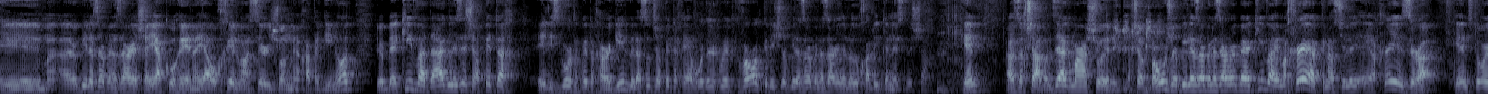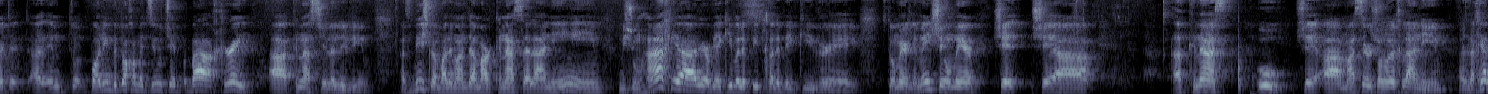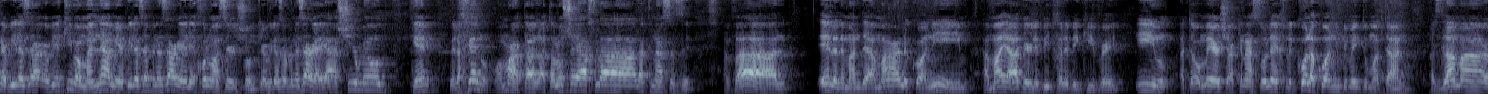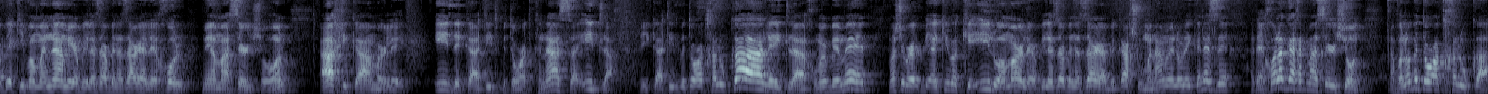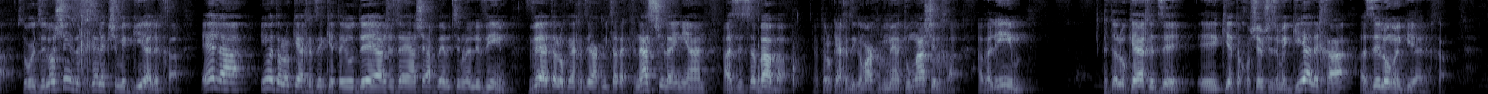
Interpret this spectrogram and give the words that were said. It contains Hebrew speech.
אה, רבי אלעזר בן עזריה שהיה כהן היה אוכל מעשר ראשון מאחת הגינות ורבי עקיבא דאג לזה שהפתח אה, לסגור את הפתח הרגיל ולעשות שהפתח יעבור דרך בית קברות כדי שרבי אלעזר בן עזריה לא יוכל להיכנס לשם, כן? אז עכשיו, על זה הגמרא שואלת. עכשיו, ברור שרבי אלעזר בן עזר ורבי עקיבא הם אחרי הקנס של, אחרי עזרה, כן? זאת אומרת, הם פועלים בתוך המציאות שבאה אחרי הקנס של הלוויים. אז בישלמה למאן דאמר קנס על העניים, משום הכיה לרבי עקיבא לפיתחא לבי קברי. זאת אומרת, למי שאומר ש, שה... הקנס הוא שהמעשר ראשון הולך לעניים, אז לכן רבי, אלעזר, רבי עקיבא מנע מרבי אלעזר בן עזריה לאכול מעשר ראשון, כי רבי אלעזר בן עזריה היה עשיר מאוד, כן? ולכן הוא אמר, אתה, אתה לא שייך לקנס הזה. אבל, אלא למאן דאמר לכהנים, אמאי אדר לפיתחא לבי קברי, אם אתה אומר שהקנס הולך לכל הכהנים בימי טומאתן, אז למה רבי עקיבא מנע מרבי אלעזר בן עזריה לאכול מהמעשר ראשון? אחי כאמר לי אי דקאתית בתורת קנסה איתלך, ואי קאתית בתורת חלוקה לאיתלך. הוא אומר באמת, מה שרבי עקיבא כאילו אמר לרבי אלעזר בן עזריה בכך שהוא מנע ממנו להיכנס זה, אתה יכול לקחת מעשר ראשון, אבל לא בתורת חלוקה. זאת אומרת, זה לא שאיזה חלק שמגיע לך, אלא אם אתה לוקח את זה כי אתה יודע שזה היה שייך בעצם ללווים, ואתה לוקח את זה רק מצד הקנס של העניין, אז זה סבבה. אתה לוקח את זה גם רק במי הטומאה שלך, אבל אם אתה לוקח את זה אה, כי אתה חושב שזה מגיע לך, אז זה לא מגיע לך.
